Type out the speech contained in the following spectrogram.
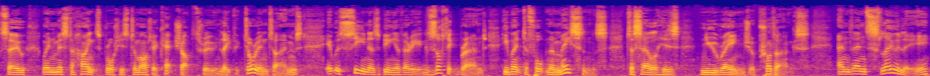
So when Mr. Heinz brought his tomato ketchup through in late Victorian times, it was seen as being a very exotic brand. He went to Fortnum Mason's to sell his new range of products. And then slowly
